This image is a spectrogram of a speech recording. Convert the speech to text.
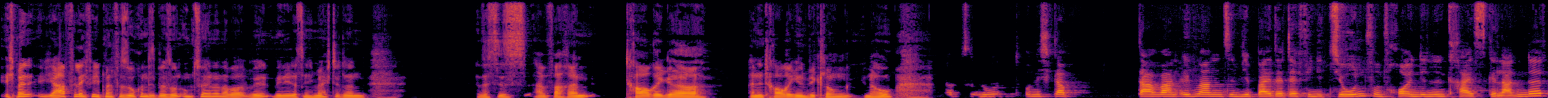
ich meine, ja, vielleicht will ich mal versuchen, diese Person umzuändern, aber wenn, wenn ihr das nicht möchte, dann das ist einfach ein trauriger, eine traurige Entwicklung, you know. Absolut. Und ich glaube, da waren irgendwann sind wir bei der Definition von Freundinnenkreis gelandet.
